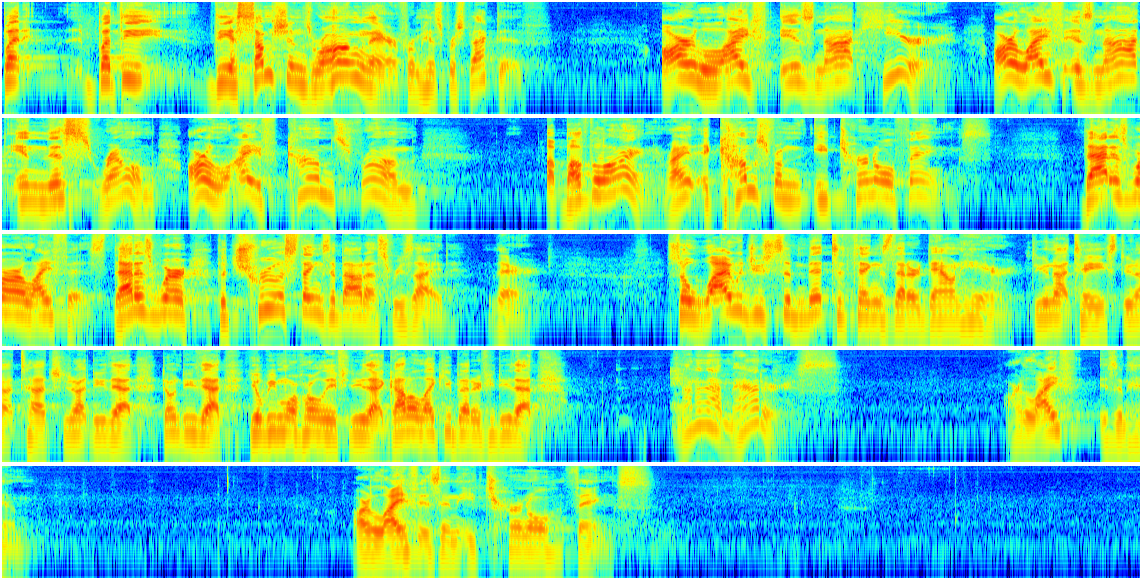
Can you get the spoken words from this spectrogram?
But, but the, the assumption's wrong there from his perspective. Our life is not here. Our life is not in this realm. Our life comes from above the line, right? It comes from eternal things. That is where our life is. That is where the truest things about us reside there. So, why would you submit to things that are down here? Do not taste, do not touch, do not do that, don't do that. You'll be more holy if you do that. God will like you better if you do that. None of that matters. Our life is in Him, our life is in eternal things.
